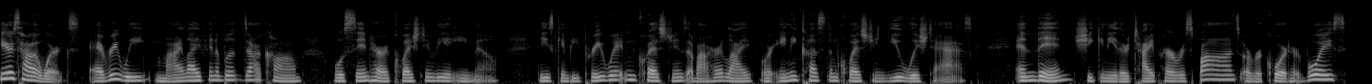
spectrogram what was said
Here's how it works. Every week, mylifeinabook.com will send her a question via email. These can be pre-written questions about her life or any custom question you wish to ask. And then she can either type her response or record her voice,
